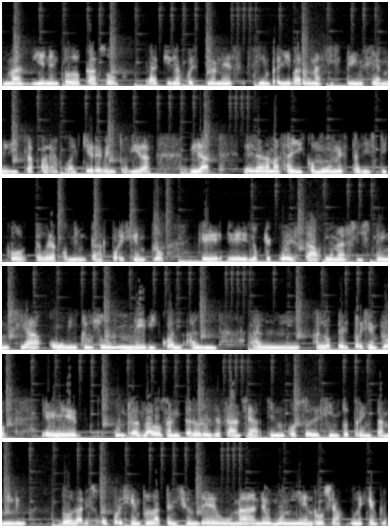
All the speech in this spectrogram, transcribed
Más bien, en todo caso, aquí la cuestión es siempre llevar una asistencia médica para cualquier eventualidad. Mira, nada más ahí como un estadístico, te voy a comentar, por ejemplo, que eh, lo que cuesta una asistencia o incluso un médico al, al, al, hotel, por ejemplo, eh, un traslado sanitario desde Francia tiene un costo de 130 mil dólares. O, por ejemplo, la atención de una neumonía en Rusia, un ejemplo,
